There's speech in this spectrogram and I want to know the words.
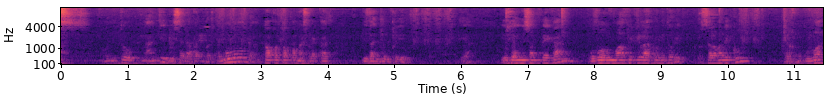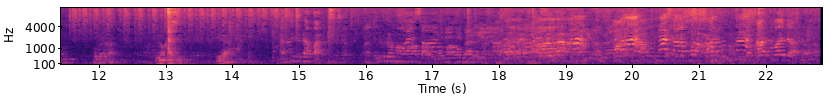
untuk nanti bisa dapat bertemu dengan tokoh-tokoh masyarakat di Tanjung Priok. Ya, itu yang disampaikan. Wassalamualaikum warahmatullahi wabarakatuh. Terima kasih. Ya. Nanti didapat. Ini udah mau apa? Udah mau satu aja.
